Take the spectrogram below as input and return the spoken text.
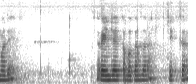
बॅगमध्ये रेंज आहे का बघा जरा चेक करा.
